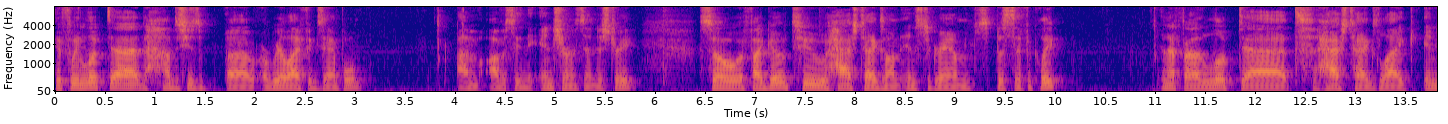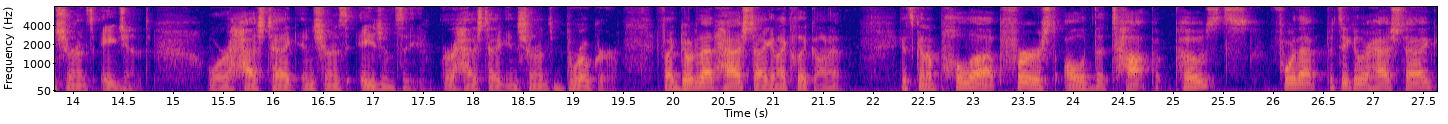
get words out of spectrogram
if we looked at, I'll just use a, a real life example. I'm obviously in the insurance industry. So if I go to hashtags on Instagram specifically, and if I looked at hashtags like insurance agent or hashtag insurance agency or hashtag insurance broker, if I go to that hashtag and I click on it, it's going to pull up first all of the top posts for that particular hashtag.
